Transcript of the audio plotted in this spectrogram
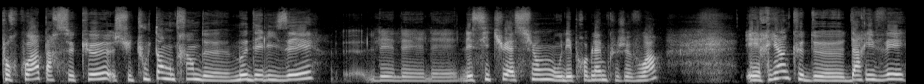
Pourquoi? Parce que je suis tout le temps en train de modéliser euh, les, les, les situations ou les problèmes que je vois. Et rien que d'arriver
